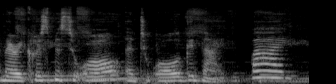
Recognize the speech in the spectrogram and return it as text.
Merry Christmas to all and to all a good night. Bye.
